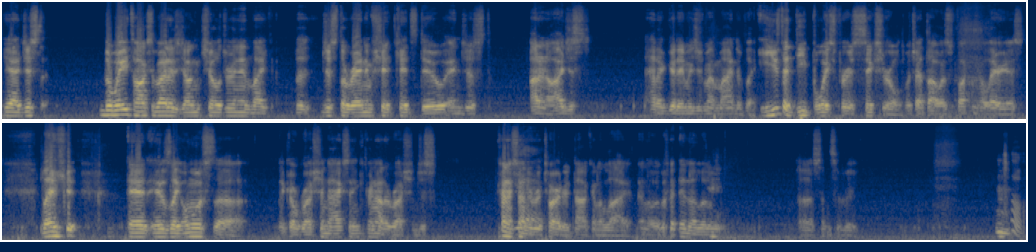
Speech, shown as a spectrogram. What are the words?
Yeah, just the way he talks about his young children and like the just the random shit kids do, and just I don't know. I just had a good image in my mind of like he used a deep voice for his six year old, which I thought was fucking hilarious. Like, and it was like almost uh like a Russian accent, or not a Russian, just kind of sounded Yeah. retarded. Not gonna lie, in a little in a little uh, sense of it. Oh.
